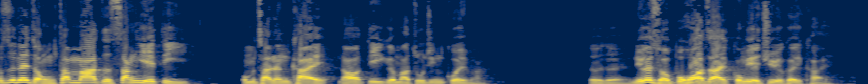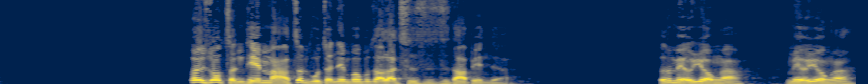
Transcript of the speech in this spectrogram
就是那种他妈的商业地，我们才能开。然后第一个嘛，租金贵嘛，对不对？你为什么不划在工业区也可以开？所以说整天嘛，政府整天都不知道在吃屎吃大便的，都是没有用啊，没有用啊。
